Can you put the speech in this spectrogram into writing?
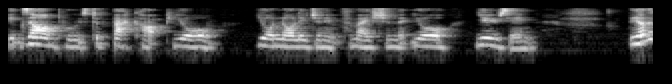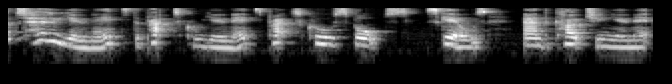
examples to back up your your knowledge and information that you're using. The other two units, the practical units, practical sports skills and the coaching unit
